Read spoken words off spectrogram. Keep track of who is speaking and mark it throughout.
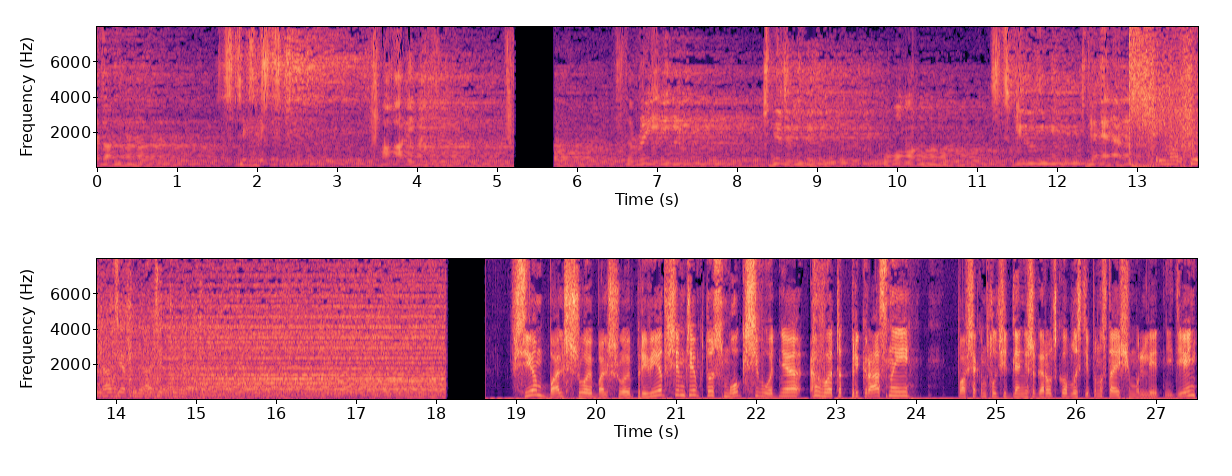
Speaker 1: seven, six, five, three, two, one, skew.
Speaker 2: Прямой эфир радиоаккумулятор.
Speaker 3: Всем большой-большой привет всем тем, кто смог сегодня в этот прекрасный во всяком случае для Нижегородской области по-настоящему летний день,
